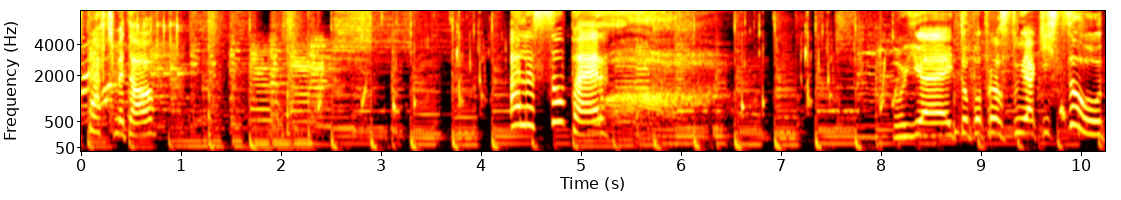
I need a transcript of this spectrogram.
Sprawdźmy to. Ale super! Ojej, to po prostu jakiś cud!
